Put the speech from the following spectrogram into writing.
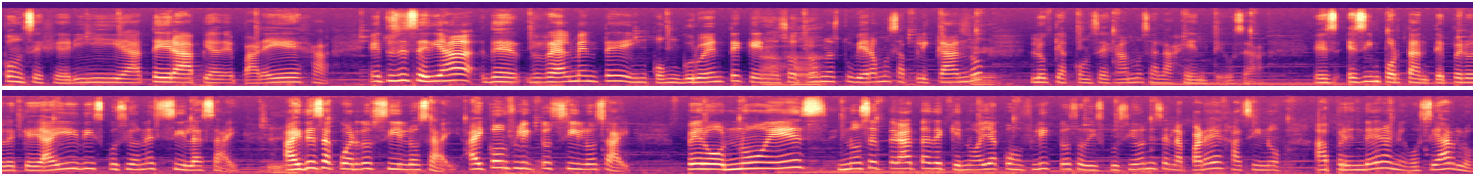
consejería, terapia de pareja. Entonces sería de- realmente incongruente que nosotros no estuviéramos aplicando Sí. lo que aconsejamos a la gente. O sea, es, es importante, pero de que hay discusiones, sí las hay. Sí. Hay desacuerdos, sí los hay. Hay conflictos, sí los hay. Pero no es, no se trata de que no haya conflictos o discusiones en la pareja, sino aprender a negociarlo,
